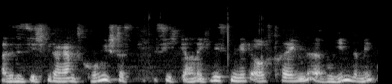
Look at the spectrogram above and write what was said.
also das ist wieder ganz komisch, dass die sich gar nicht wissen mit Aufträgen, äh, wohin damit.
